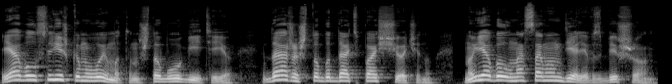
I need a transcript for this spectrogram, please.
Я был слишком вымотан, чтобы убить ее, даже чтобы дать пощечину, но я был на самом деле взбешен.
